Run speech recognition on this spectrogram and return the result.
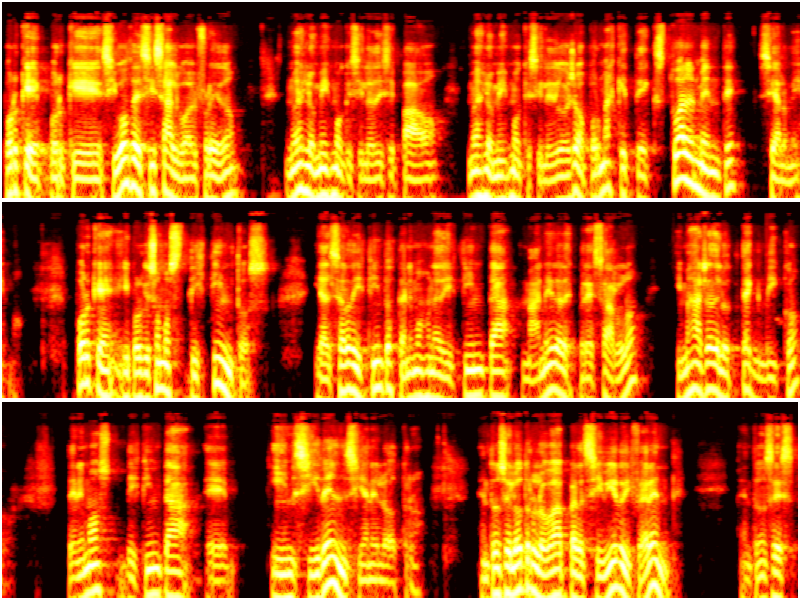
¿Por qué? Porque si vos decís algo, Alfredo, no es lo mismo que si lo dice Pau, no es lo mismo que si le digo yo, por más que textualmente sea lo mismo. ¿Por qué? Y porque somos distintos. Y al ser distintos tenemos una distinta manera de expresarlo. Y más allá de lo técnico, tenemos distinta eh, incidencia en el otro. Entonces el otro lo va a percibir diferente. Entonces,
